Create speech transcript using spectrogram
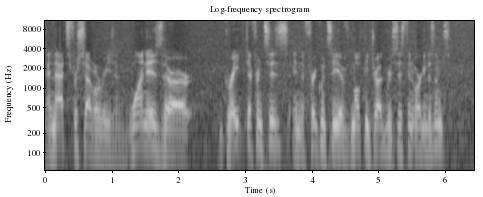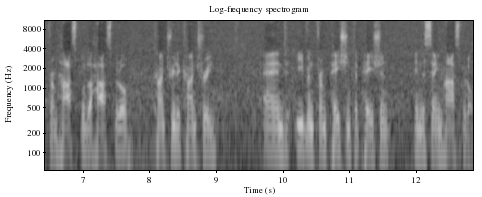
And that's for several reasons. One is there are great differences in the frequency of multi-drug resistant organisms from hospital to hospital, country to country, and even from patient to patient in the same hospital.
